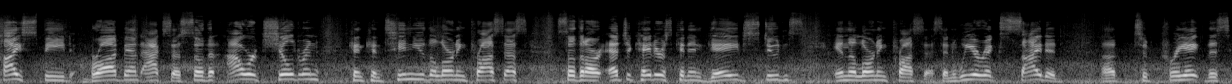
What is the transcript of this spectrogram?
high speed broadband access so that our children can continue the learning process, so that our educators can engage students in the learning process. And we are excited uh, to create this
